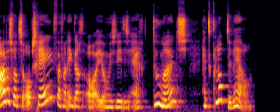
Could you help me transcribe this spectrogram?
alles wat ze opschreef, waarvan ik dacht, oh jongens, dit is echt too much. Het klopte wel.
